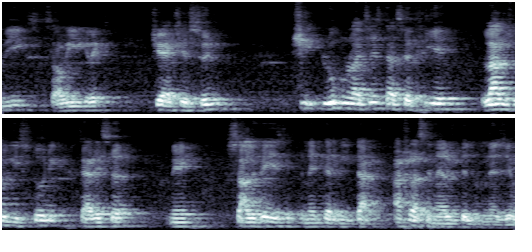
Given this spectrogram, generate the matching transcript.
lui X sau Y ceea ce sunt și lucrul acesta să fie lanțul istoric care să ne salvezi în eternitate. Așa să ne ajute Dumnezeu.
